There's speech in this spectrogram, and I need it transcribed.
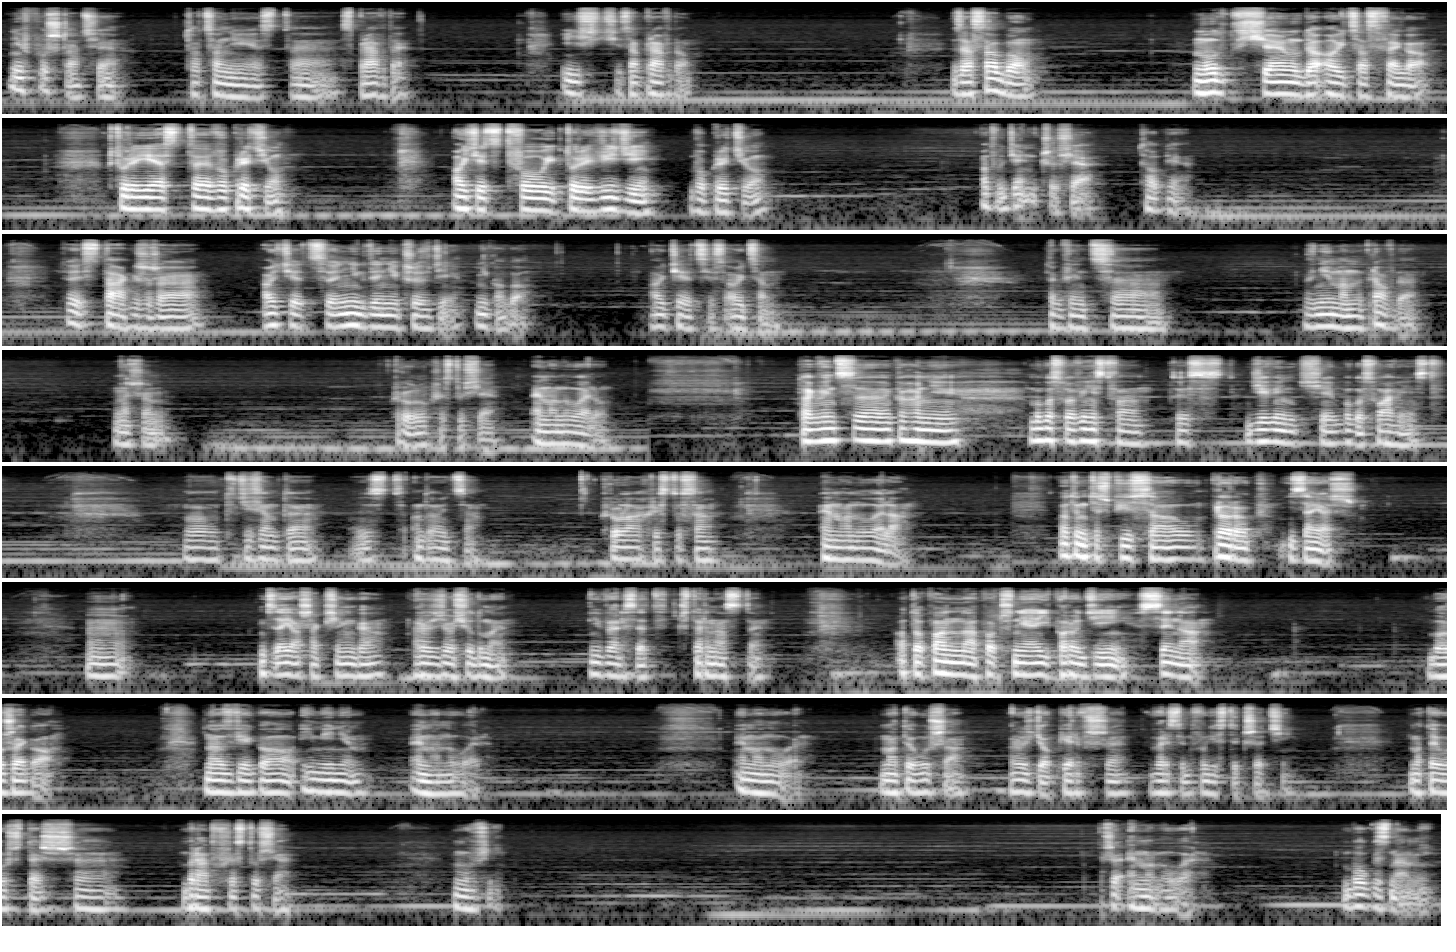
Nie wpuszczać się to, co nie jest e, sprawdę. Iść za prawdą. Za sobą. Módl się do Ojca swego, który jest w ukryciu. Ojciec Twój, który widzi w ukryciu, odwdzięczy się Tobie. To jest tak, że ojciec nigdy nie krzywdzi nikogo. Ojciec jest ojcem. Tak więc e, w nim mamy prawdę. W naszym Królu Chrystusie Emanuelu. Tak więc, e, kochani, błogosławieństwa to jest dziewięć błogosławieństw, bo to dziewiąte jest od Ojca, Króla Chrystusa Emanuela. O tym też pisał prorok Izajasz. E, Izajasza księga, rozdział 7 i werset 14. Oto Panna pocznie i porodzi syna Bożego. Nazwie go imieniem Emanuel. Emanuel. Mateusza, rozdział pierwszy, werset 23. Mateusz też, e, brat w Chrystusie, mówi: że Emanuel, Bóg z nami,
